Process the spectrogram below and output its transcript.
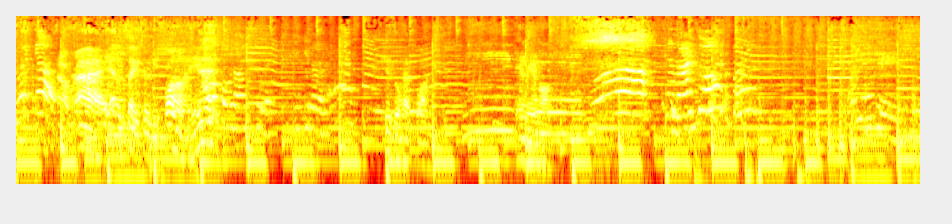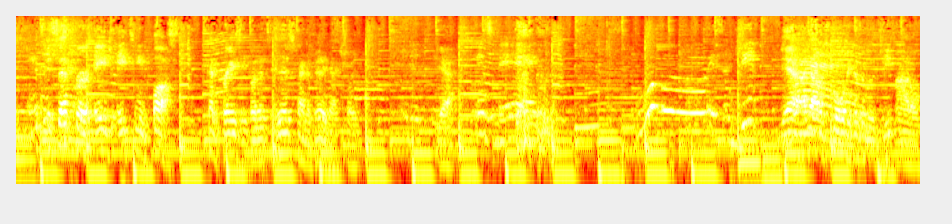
Let go. All right, that looks like it's gonna be fun, ain't I'll it? hold on to it. You get on. Kids will have fun. And Rambo. Whoa! Can I go? It's, set for age 18 plus. Kind of crazy, but it's, it is kind of big actually. Yeah. It's big. Woohoo! It's a Jeep. Yeah, I thought it was cool because it was a Jeep model.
